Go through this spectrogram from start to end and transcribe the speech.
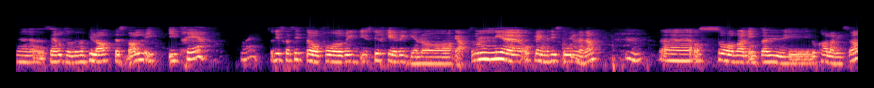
Eh, ser ut som en sånn pilatesball i, i tre. Så de skal sitte og få rygg, styrke i ryggen og ja, så det var mye opplegg med de stolene. da. Mm. Eh, og så var det intervju i lokalavisa,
